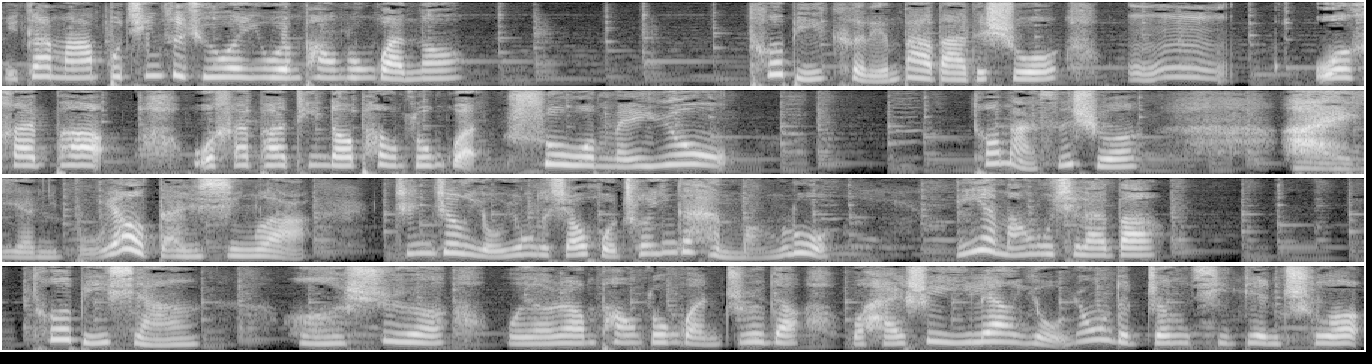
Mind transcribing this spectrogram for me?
你干嘛不亲自去问一问胖总管呢？”托比可怜巴巴地说：“嗯，我害怕，我害怕听到胖总管说我没用。”托马斯说：“哎呀，你不要担心了，真正有用的小火车应该很忙碌，你也忙碌起来吧。”托比想：“哦，是啊，我要让胖总管知道我还是一辆有用的蒸汽电车。”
